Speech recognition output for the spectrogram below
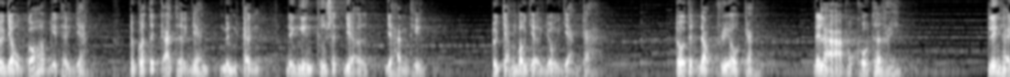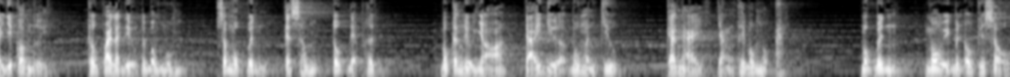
Tôi giàu có về thời gian. Tôi có tất cả thời gian mình cần để nghiên cứu sách vở và hành thiền. Tôi chẳng bao giờ dội dàng cả. Tôi thích đọc Ryokan. Đây là một khổ thơ hay. Liên hệ với con người không phải là điều tôi mong muốn. Sống một mình, cái sống tốt đẹp hơn. Một căn liều nhỏ trải dừa bốn manh chiếu. Cả ngày chẳng thấy bóng một ai. Một bình ngồi bên ô cửa sổ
